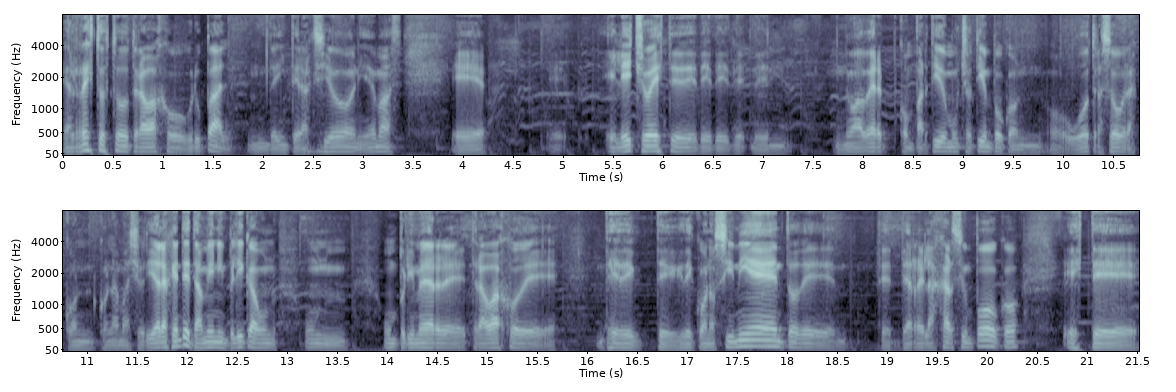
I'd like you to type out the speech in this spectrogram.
el resto es todo trabajo grupal, de interacción y demás. Eh, eh, el hecho este de, no haber compartido mucho tiempo con, u otras obras con, con la mayoría de la gente también implica un, un- primer trabajo de, de- de- de conocimiento, de, relajarse un poco. Este,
